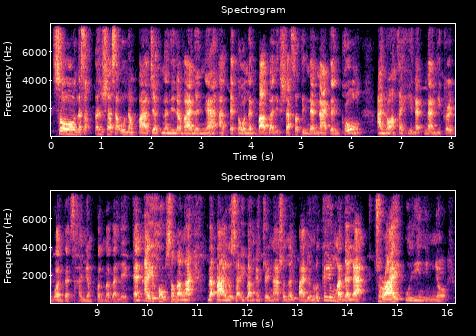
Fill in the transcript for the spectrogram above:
So, nasaktan siya sa unang pageant na nilabanan niya at eto nagbabalik siya. So, tingnan natin kung ano ang kahinatnan ni Kurt Bondat sa kanyang pagbabalik. And I hope sa mga natalo sa ibang international pageant, huwag kayong madala. Try uli ninyo.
